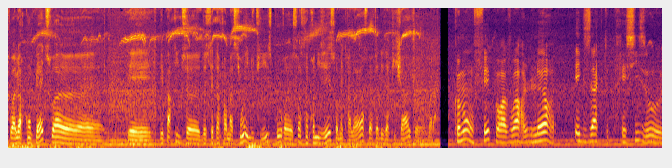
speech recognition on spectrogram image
soit l'heure complète, soit des, parties de, cette information, il l'utilise pour euh, soit synchroniser, soit mettre à l'heure, soit faire des affichages. Euh, voilà. Comment on fait pour avoir l'heure exacte, précise au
